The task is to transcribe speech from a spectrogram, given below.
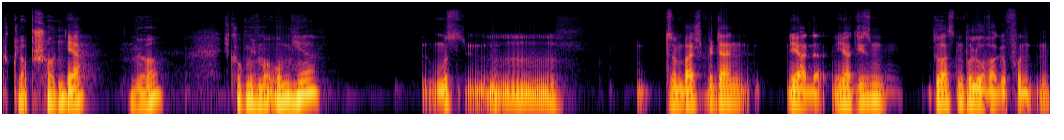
Ich glaube schon. Ja? Ja. Ich gucke mich mal um hier. Muss, mm, zum Beispiel dann, ja, ja, diesen du hast einen Pullover gefunden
